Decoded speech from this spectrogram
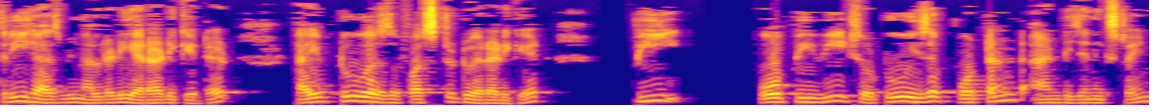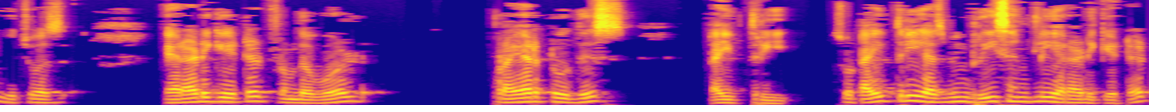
3 has been already eradicated. Type 2 was the first to eradicate. P OPV, so 2 is a potent antigenic strain which was eradicated from the world prior to this type 3. So type 3 has been recently eradicated.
